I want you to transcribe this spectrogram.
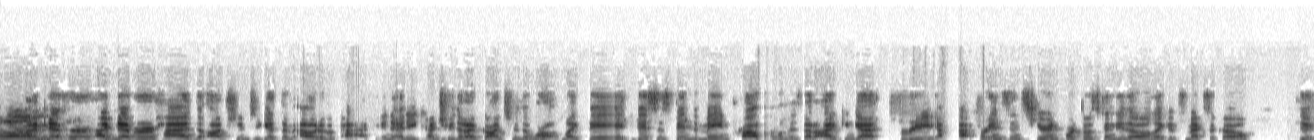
Um, I've never I've never had the option to get them out of a pack in any country that I've gone to in the world. Like they this has been the main problem is that I can get free for instance here in Puerto Escondido, like it's Mexico, the,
